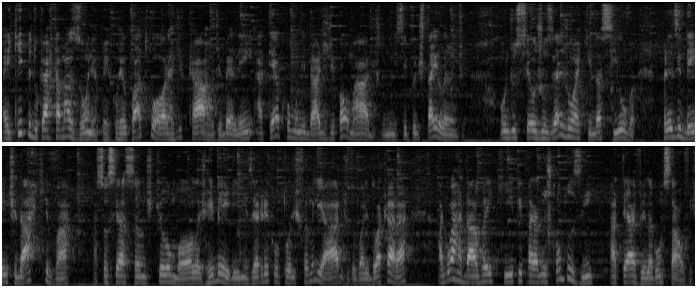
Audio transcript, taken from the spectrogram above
A equipe do Carta Amazônia percorreu quatro horas de carro de Belém até a comunidade de Palmares, no município de Tailândia, onde o seu José Joaquim da Silva presidente da Arquivar, Associação de Quilombolas, Ribeirinhos e Agricultores Familiares do Vale do Acará, aguardava a equipe para nos conduzir até a Vila Gonçalves.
